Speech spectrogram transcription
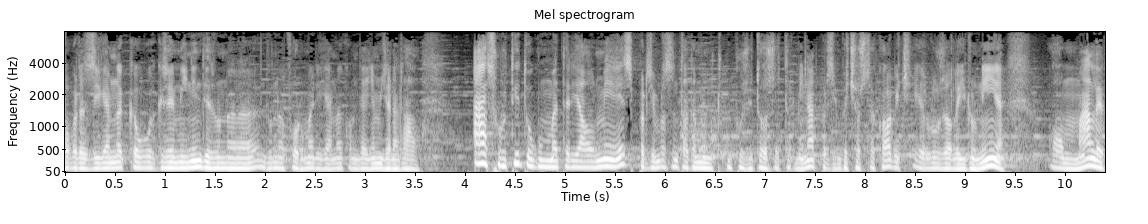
obres diguem-ne que ho examinin d'una forma, diguem-ne, com dèiem, general ha sortit algun material més, per exemple, sentat amb uns compositors determinats, per exemple, Shostakovich, i l'ús de la ironia, o Mahler,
